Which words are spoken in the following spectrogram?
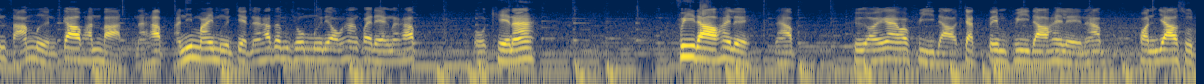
739,000 บาทนะครับอันนี้ไม่หมื่นเนะครับท่านผู้ชมมือเดียวของห้างป้ายแดงนะครับโอเคนะฟรีดาวให้เลยนะครับคือเอาง่ายๆว่าฟรีดาวจัดเต็มฟรีดาวให้เลยนะครับผ่อนยาวสุด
